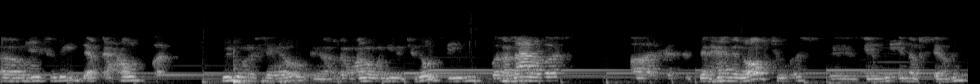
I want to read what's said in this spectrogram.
uh, recently, left the house, but we're going to sell. You know, I don't, I don't want to get into those reasons, but a lot of us uh, have been handed off to us, and, and we end up selling.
